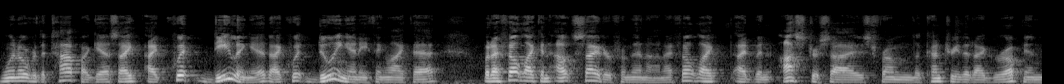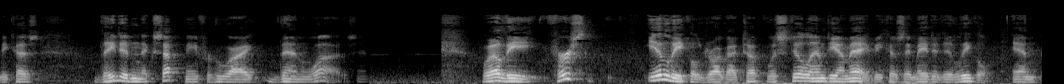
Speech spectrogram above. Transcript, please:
went over the top, I guess. I, I quit dealing it. I quit doing anything like that. But I felt like an outsider from then on. I felt like I'd been ostracized from the country that I grew up in because they didn't accept me for who I then was. Well, the first illegal drug I took was still MDMA because they made it illegal. And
